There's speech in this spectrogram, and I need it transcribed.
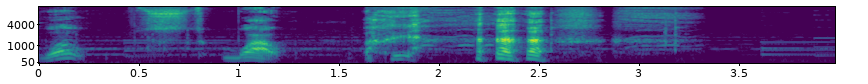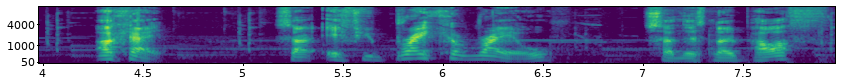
Whoa! Wow. okay, so if you break a rail, so there's no path,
